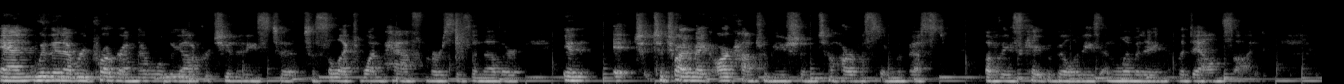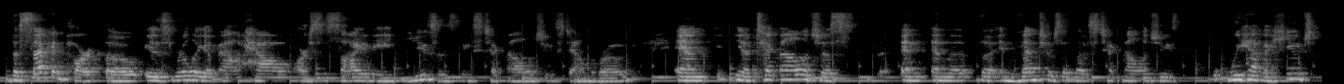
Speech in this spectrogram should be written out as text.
And within every program, there will be opportunities to, to select one path versus another in it, to try to make our contribution to harvesting the best of these capabilities and limiting the downside. The second part, though, is really about how our society uses these technologies down the road. And, you know, technologists and, and the, the inventors of those technologies, we have a huge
